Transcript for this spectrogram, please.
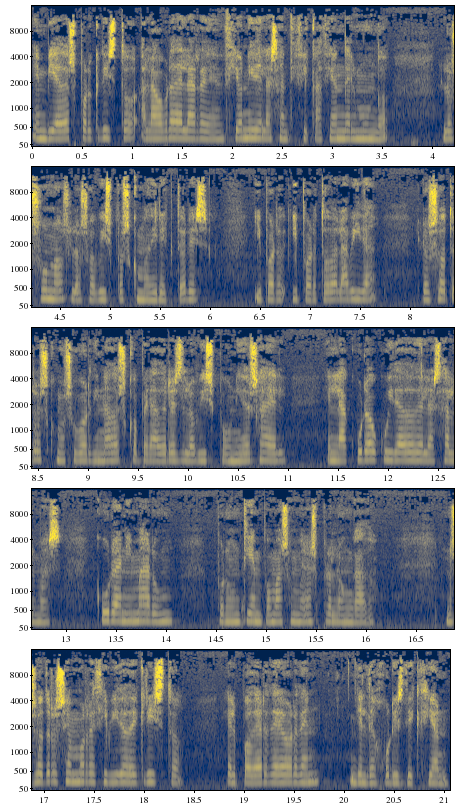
enviados por Cristo a la obra de la redención y de la santificación del mundo, los unos, los obispos como directores y por, y por toda la vida, los otros como subordinados cooperadores del obispo unidos a él en la cura o cuidado de las almas, cura animarum, por un tiempo más o menos prolongado. Nosotros hemos recibido de Cristo el poder de orden y el de jurisdicción.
